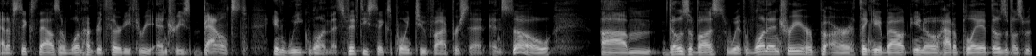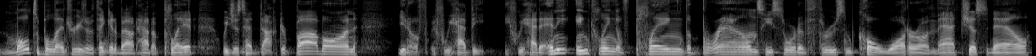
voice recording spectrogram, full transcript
out of six thousand one hundred thirty-three entries bounced in week one. That's fifty-six point two five percent. And so, um, those of us with one entry are, are thinking about you know how to play it. Those of us with multiple entries are thinking about how to play it. We just had Dr. Bob on. You know, if, if we had the if we had any inkling of playing the Browns, he sort of threw some cold water on that just now.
